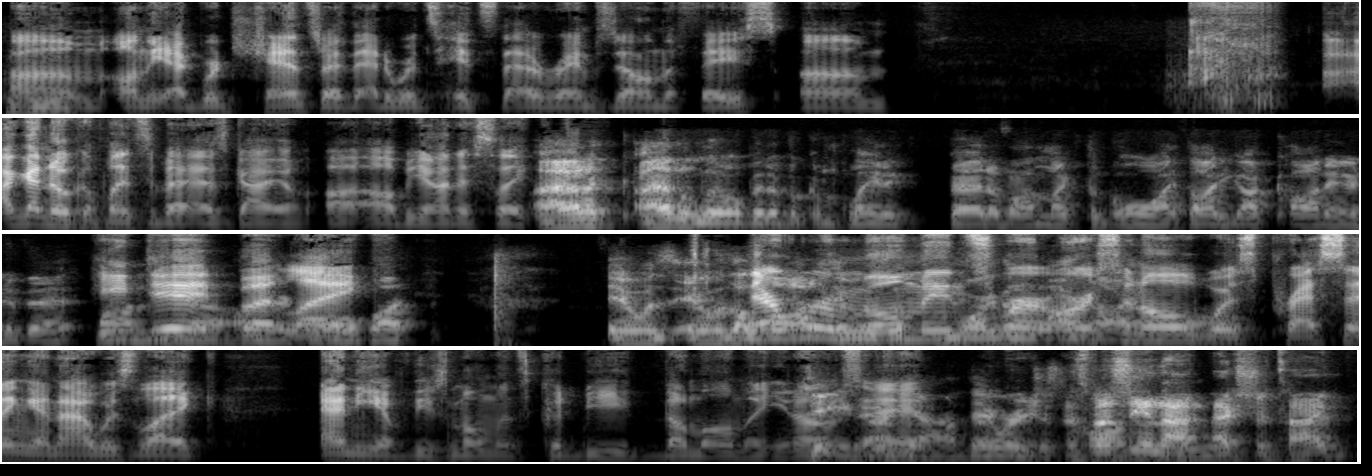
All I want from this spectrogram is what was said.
Mhm. um on the Edwards chance right the Edwards hits the Ramsdale in the face um I got no complaints about Esgaio. I'll, I'll be honest. Like I had a I had a little bit of a complaint about him on like the goal. I thought he got caught out of it. He on the, did, uh, but, their goal, like, but it was it was a there lot. were it was a- more moments where one guy on Arsenal ball. was pressing, and I was like, any of these moments could be the moment. You know what I'm saying? Yeah, they were just especially in that extra time.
